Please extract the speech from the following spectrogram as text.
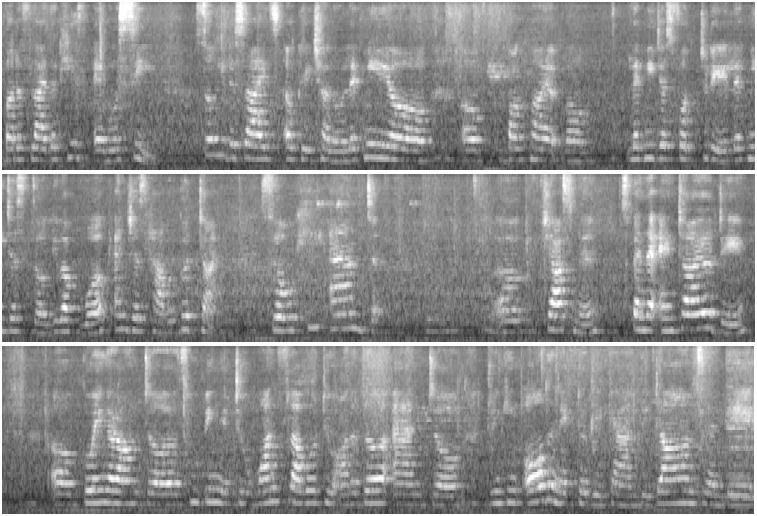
butterfly that he's ever seen. So he decides, okay, chalo, let me uh, uh, bunk my, uh, let me just for today, let me just uh, give up work and just have a good time. So he and uh, Jasmine spend the entire day uh, going around swooping into one flower to another and drinking all the nectar they can. They dance and they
